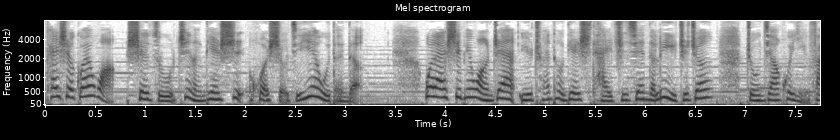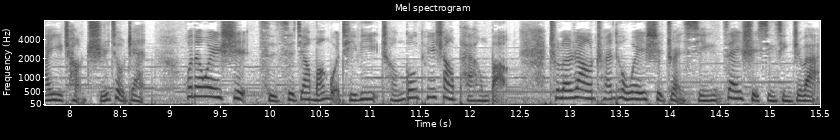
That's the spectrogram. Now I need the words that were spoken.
开设官网，涉足智能电视或手机业务等等。未来视频网站与传统电视台之间的利益之争，终将会引发一场持久战。湖南卫视此次将芒果 TV 成功推上排行榜，除了让传统卫视转型再试信心之外，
